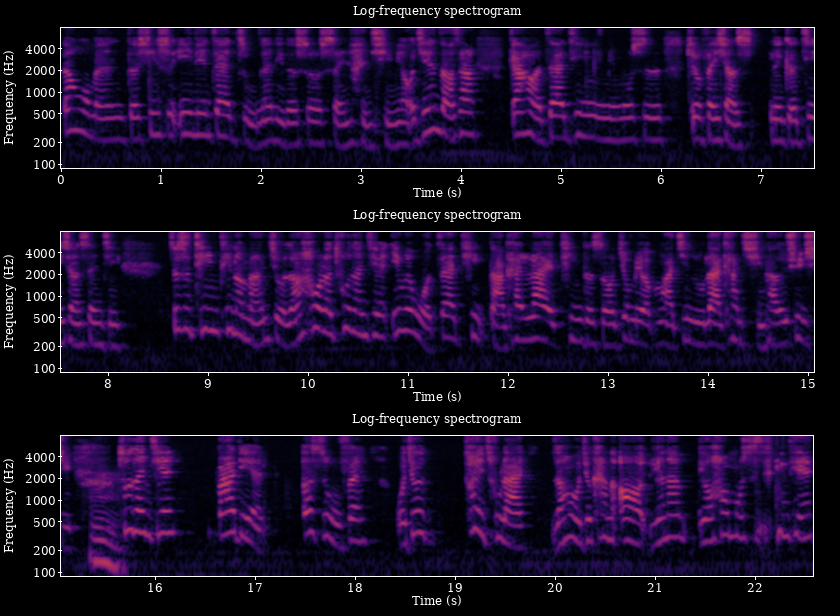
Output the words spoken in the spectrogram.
当我们的心思意念在主那里的时候，神很奇妙。我今天早上刚好在听明明牧师就分享那个金像圣经，就是听听了蛮久，然后后来突然间，因为我在听打开 Line 听的时候就没有办法进入 Line 看其他的讯息，嗯，突然间八点。二十五分，我就退出来，然后我就看到哦，原来刘浩牧师今天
